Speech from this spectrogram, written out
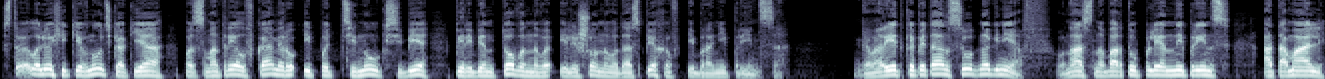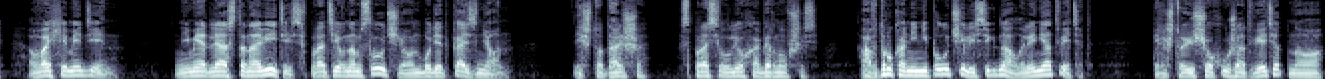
Стоило Лехе кивнуть, как я посмотрел в камеру и подтянул к себе перебинтованного и лишенного доспехов и брони принца. Говорит капитан судна «Гнев». У нас на борту пленный принц Атамаль Вахемедин. Немедля остановитесь, в противном случае он будет казнен. — И что дальше? — спросил Леха, обернувшись. — А вдруг они не получили сигнал или не ответят? Или что еще хуже ответят, но...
